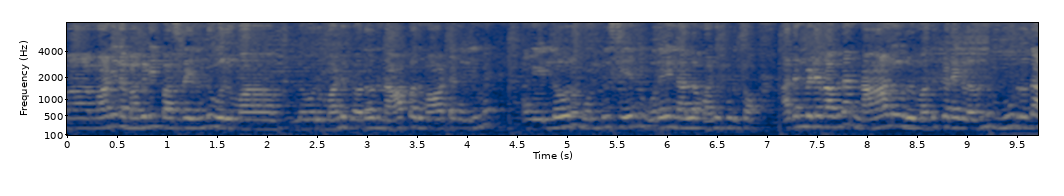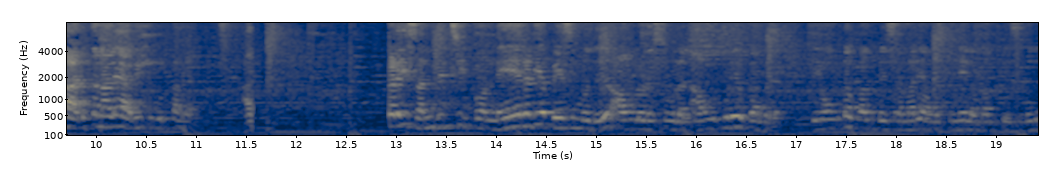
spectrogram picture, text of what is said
மா- மாநில மகளிர் பாசறை வந்து ஒரு மா- ஒரு மனு அதாவது நாற்பது மாவட்டங்களையுமே அங்க எல்லோரும் ஒன்று சேர்ந்து ஒரே நாள்ல மனு கொடுத்தோம். அதன் விளைவாக தான் நானூறு மதுக்கடைகளை வந்து மூடுறதா அடுத்த நாளே அறிவிப்பு கொடுத்தாங்க. மக்களை சந்திச்சு இப்போ நேரடியா பேசும்போது அவங்களோட சூழல் அவங்க கூட உட்காந்துரு இவங்ககிட்ட உட்காந்து பேசுற மாதிரி அவங்க துணையில உட்காந்து பேசும்போது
